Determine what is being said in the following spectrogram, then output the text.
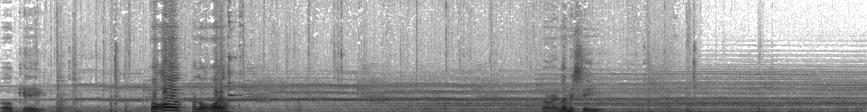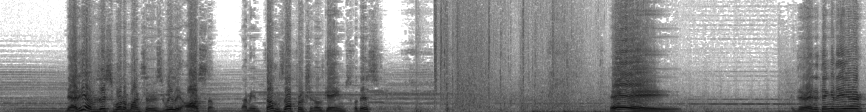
Okay. Oh, oil! Hello, oil. Let me see. The idea of this water monster is really awesome. I mean, thumbs up Frictional Games for this. Hey! Is there anything in here?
